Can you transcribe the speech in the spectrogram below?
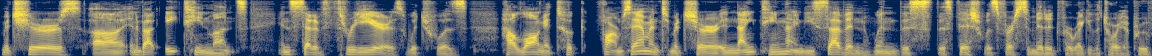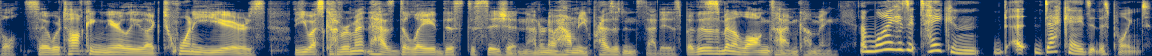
matures uh, in about 18 months instead of three years, which was how long it took farm salmon to mature in 1997 when this, this fish was first submitted for regulatory approval. So we're talking nearly like 20 years. The U.S. government has delayed this decision. I don't know how many presidents that is, but this has been a long time coming. And why has it taken uh, decades at this point?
